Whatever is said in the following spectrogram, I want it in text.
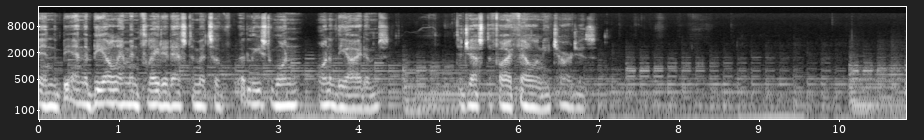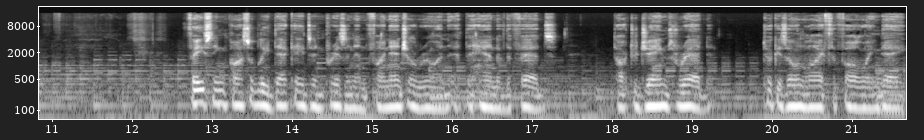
And, and the BLM inflated estimates of at least one, one of the items to justify felony charges. Facing possibly decades in prison and financial ruin at the hand of the feds, Dr. James Redd took his own life the following day.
